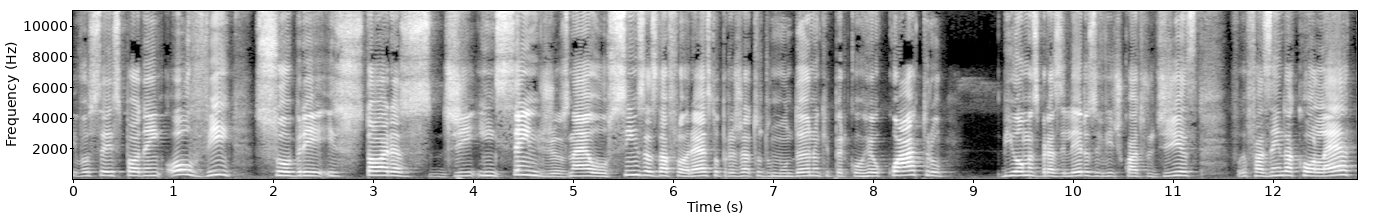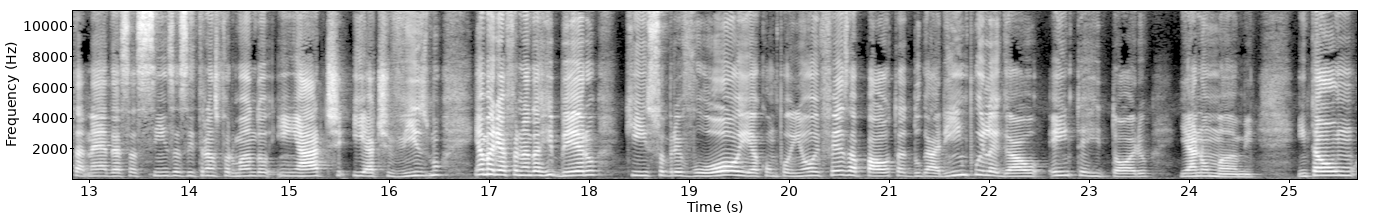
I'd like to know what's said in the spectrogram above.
e vocês podem ouvir sobre histórias de incêndios, né? Os Cinzas da Floresta, o projeto do Mundano que percorreu quatro biomas brasileiros em 24 dias, fazendo a coleta né, dessas cinzas e transformando em arte e ativismo. E a Maria Fernanda Ribeiro, que sobrevoou e acompanhou e fez a pauta do garimpo ilegal em território Yanomami. Então,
